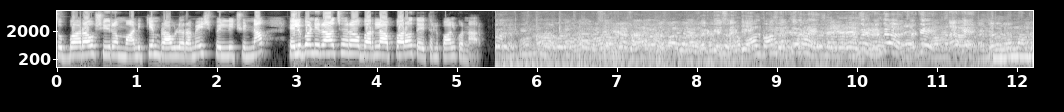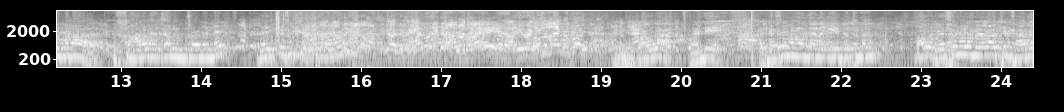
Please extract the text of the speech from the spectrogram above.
సుబ్బారావు శ్రీరామ్ మాణిక్యం రావుల రమేష్ పెళ్ళి చిన్న ఎలుబండి రాజారావు బర్ల అప్పారావు తదితరులు పాల్గొన్నారు. పిల్లలందరూ కూడా సార్ వెనకాల ఉంచోవాలండి దయచేసి చెప్తున్నాను. బాబుగా రండి. డ్రెస్ ఏం వచ్చిందని బాబు డ్రెస్ ఎలా వచ్చిన సార్?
